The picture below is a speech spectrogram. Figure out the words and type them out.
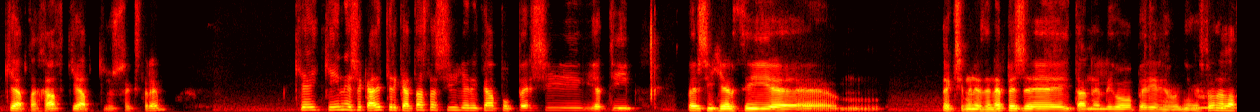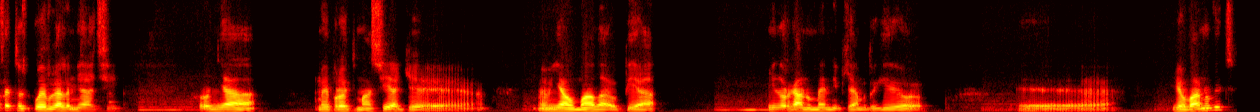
και από τα χαφ και από τους εξτρέμ και, και είναι σε καλύτερη κατάσταση γενικά από πέρσι γιατί πέρσι είχε έρθει ε, έξι μήνες δεν έπαιζε, ήταν λίγο περίεργη χρονιά γι' αυτόν, αλλά φέτος που έβγαλε μια έτσι, χρονιά με προετοιμασία και με μια ομάδα η οποία είναι οργανωμένη πια με τον κύριο ε, Γιωβάνοβιτς.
